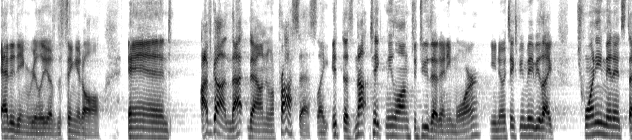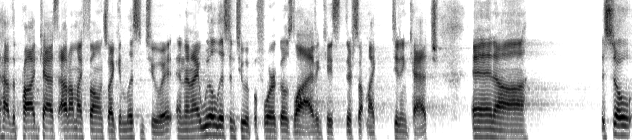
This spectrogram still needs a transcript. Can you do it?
editing really of the thing at all. And I've gotten that down to a process. Like it does not take me long to do that anymore. You know, it takes me maybe like 20 minutes to have the podcast out on my phone so I can listen to it. And then I will listen to it before it goes live in case there's something I didn't catch. And uh, so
